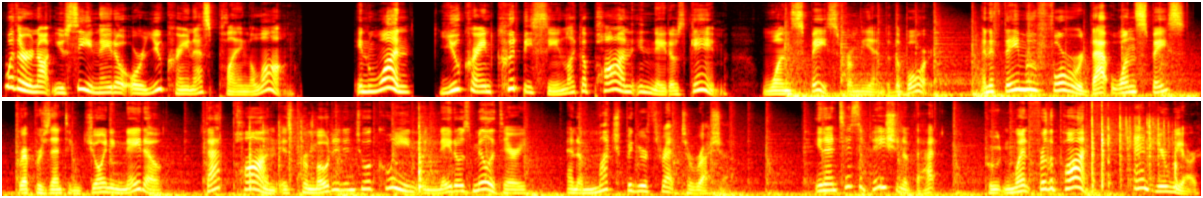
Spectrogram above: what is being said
whether or not you see NATO or Ukraine as playing along. In one, Ukraine could be seen like a pawn in NATO's game, one space from the end of the board. And if they move forward that one space, representing joining NATO, that pawn is promoted into a queen in NATO's military and a much bigger threat to Russia. In anticipation of that, Putin went for the pawn, and here we are.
